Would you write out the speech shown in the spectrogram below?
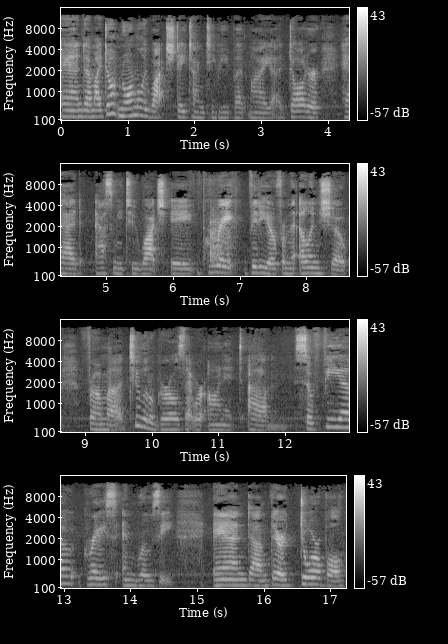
And um, I don't normally watch daytime TV, but my uh, daughter had asked me to watch a great video from the Ellen Show from uh, two little girls that were on it um, Sophia, Grace, and Rosie. And um, they're adorable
